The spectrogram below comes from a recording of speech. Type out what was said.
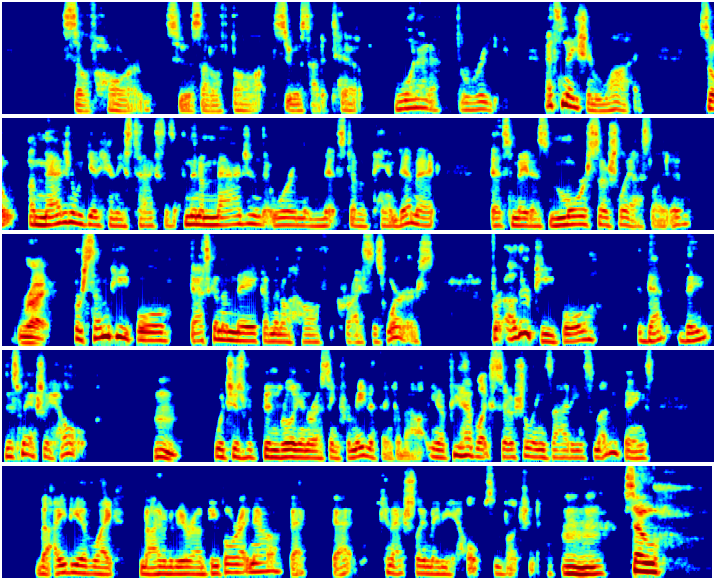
Self-harm suicidal thought suicide attempt one out of three. That's nationwide. So imagine we get here in east texas and then imagine that we're in the midst of a pandemic that's made us more socially isolated. Right. For some people that's going to make a mental health crisis worse. For other people that they this may actually help. Hmm. which has been really interesting for me to think about. You know if you have like social anxiety and some other things the idea of like not having to be around people right now that that can actually maybe help some functioning. Mm-hmm, so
